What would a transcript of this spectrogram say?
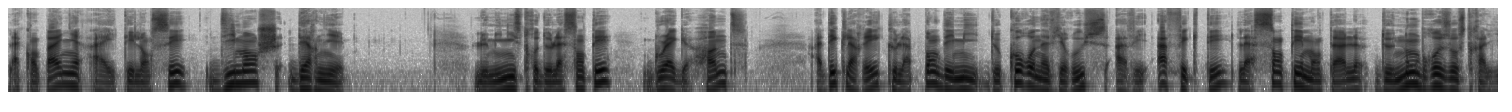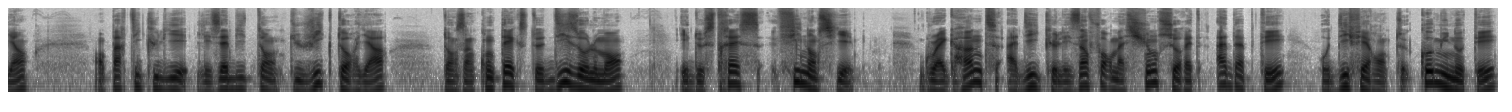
La campagne a été lancée dimanche dernier. Le ministre de la Santé, Greg Hunt, a déclaré que la pandémie de coronavirus avait affecté la santé mentale de nombreux Australiens, en particulier les habitants du Victoria, dans un contexte d'isolement et de stress financier. Greg Hunt a dit que les informations seraient adaptées aux différentes communautés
